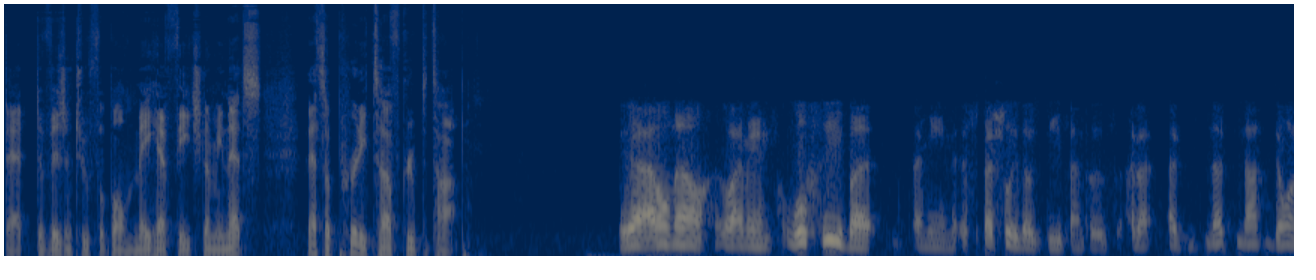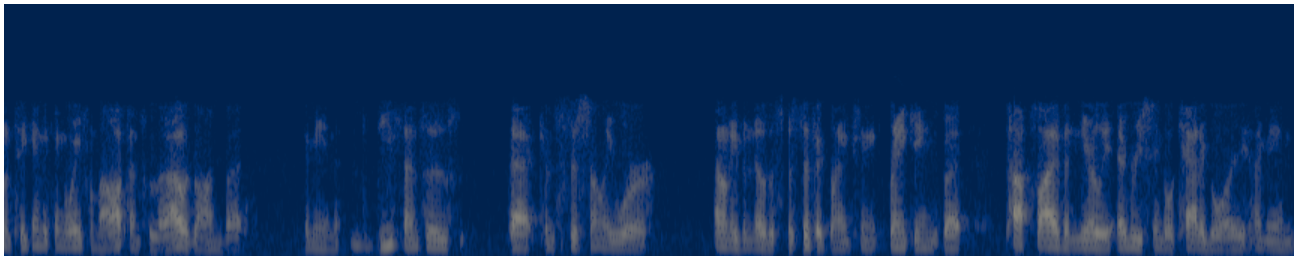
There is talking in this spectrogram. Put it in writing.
that Division two football may have featured? I mean, that's that's a pretty tough group to top. Yeah, I don't know. Well, I mean, we'll see, but I mean, especially those defenses. I, I not not don't want to take anything away from the offenses that I was on, but I mean, defenses that consistently were. I don't even know the specific ranking, rankings, but top five in nearly every single category. I mean,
